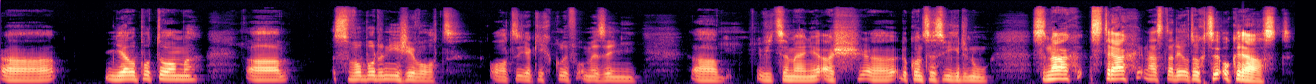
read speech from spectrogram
uh, měl potom uh, svobodný život od jakýchkoliv omezení, uh, víceméně až uh, do konce svých dnů. Snah, strach nás tady o to chce okrást.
